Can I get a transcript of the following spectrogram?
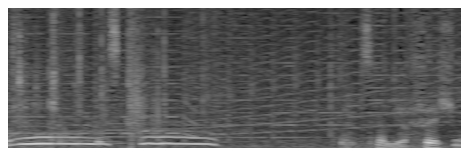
Ooh, looks cool. It's gonna be official.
